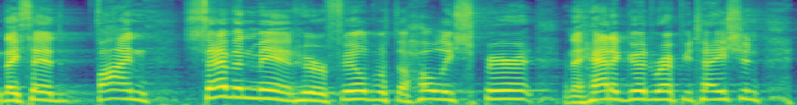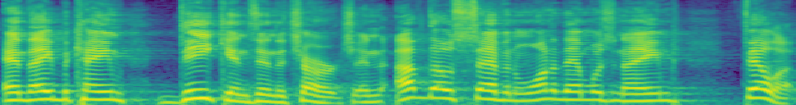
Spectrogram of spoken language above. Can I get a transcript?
And they said, Find seven men who are filled with the Holy Spirit, and they had a good reputation, and they became deacons in the church. And of those seven, one of them was named Philip.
